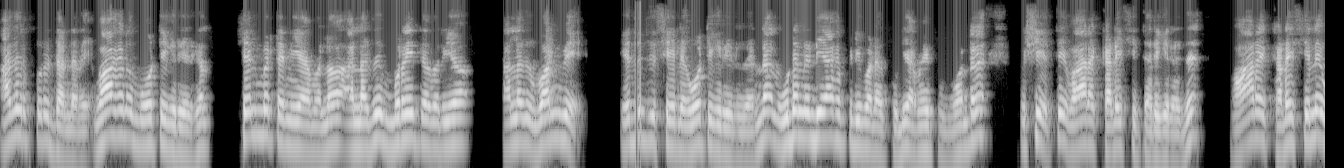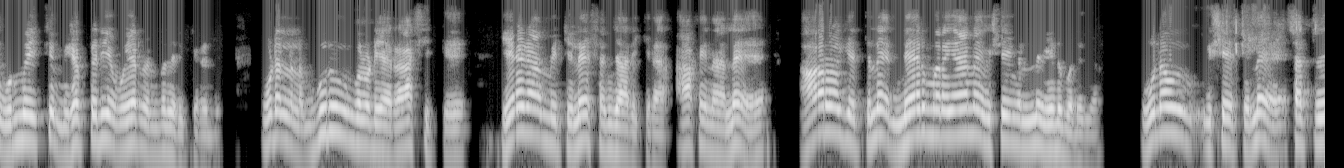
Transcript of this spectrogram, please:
அதற்கு ஒரு தண்டனை. வாகனம் ஓட்டுகிறீர்கள் ஹெல்மெட் அணியாமலோ அல்லது முறை தவறியோ அல்லது ஒன் வே எதிர் திசையில ஓட்டுகிறீர்கள் என்றால் உடனடியாக பிடிபடக்கூடிய அமைப்பு போன்ற விஷயத்தை வார கடைசி தருகிறது. வார கடைசியில உண்மைக்கு மிகப்பெரிய உயர்வு என்பது இருக்கிறது. உடல்நலம் குரு உங்களுடைய ராசிக்கு ஏழாம் வீட்டிலே சஞ்சாரிக்கிறார். ஆகையினால ஆரோக்கியத்துல நேர்மறையான விஷயங்கள்ல ஈடுபடுங்க. உணவு விஷயத்துல சற்று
